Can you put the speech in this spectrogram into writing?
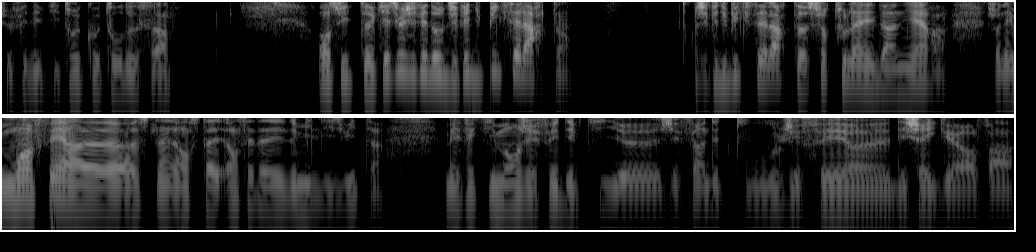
je fais des petits trucs autour de ça. Ensuite, qu'est-ce que j'ai fait d'autre? J'ai fait du pixel art. J'ai fait du pixel art surtout l'année dernière. J'en ai moins fait euh, en, cette année 2018. Mais effectivement, j'ai fait des petits. Euh, j'ai fait un Deadpool, j'ai fait euh, des Shy Girls. Enfin,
